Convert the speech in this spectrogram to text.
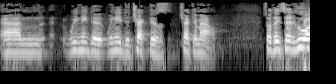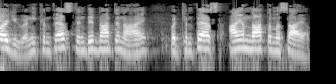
and we need to, we need to check this, check him out. So they said, Who are you? And he confessed and did not deny, but confessed, I am not the Messiah.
